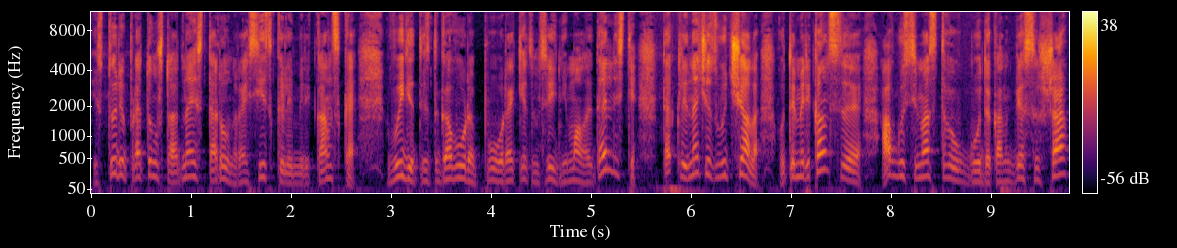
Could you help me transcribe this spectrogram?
История про то, что одна из сторон, российская или американская, выйдет из договора по ракетам средней и малой дальности, так или иначе звучала. Вот американцы август 2017 года, Конгресс США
